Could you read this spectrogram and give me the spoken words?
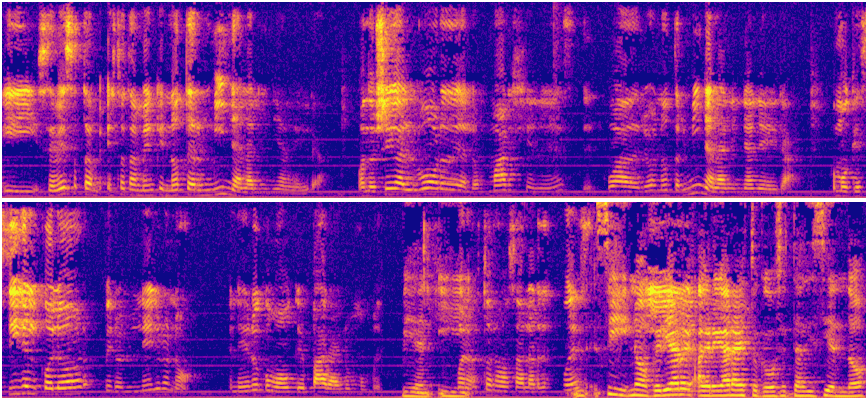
y se ve eso esto también que no termina la línea negra. Cuando llega al borde, a los márgenes del cuadro, no termina la línea negra. Como que sigue el color, pero el negro no. El negro como que para en un momento. Bien. Y Bueno, esto lo vamos a hablar después. Sí, no, quería re- agregar a esto que vos estás diciendo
